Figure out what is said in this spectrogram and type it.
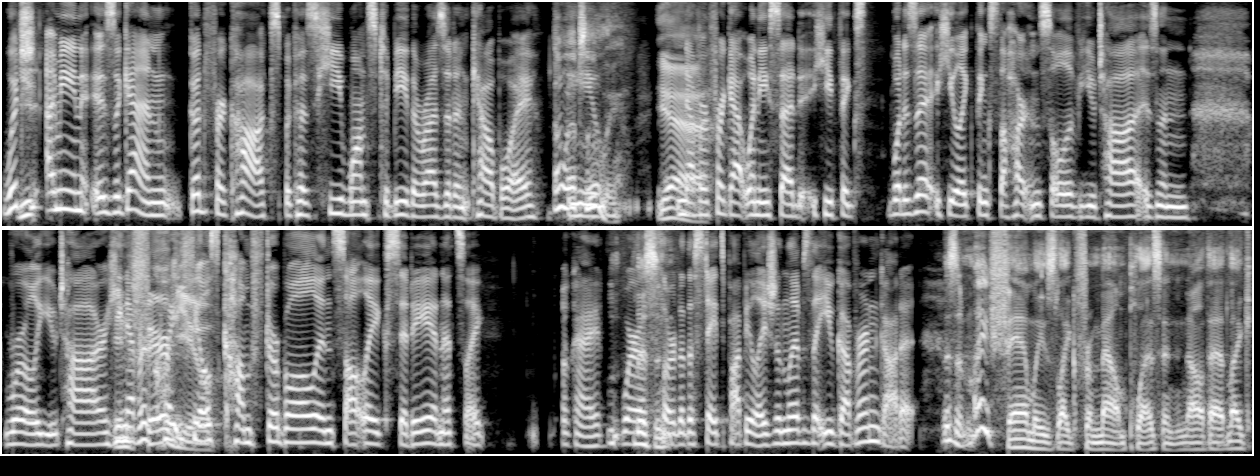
Which You- I mean is again good for Cox because he wants to be the resident cowboy. Oh, He- absolutely. Yeah. Never forget when he said he thinks what is it? He like thinks the heart and soul of Utah is in rural Utah, or he In never quite feels comfortable in Salt Lake City. And it's like, okay, where Listen. a third of the state's population lives that you govern, got it. Listen, my family's like from Mount Pleasant and all that. Like,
